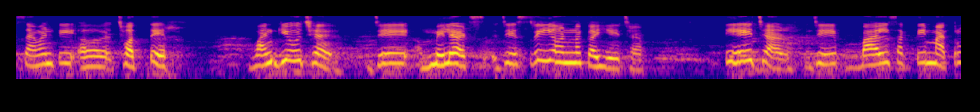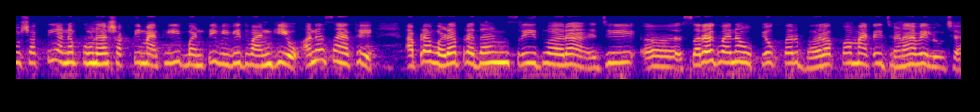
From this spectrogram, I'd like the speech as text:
સેવન્ટી છોતેર વાનગીઓ છે જે મિલેટ્સ, જે શ્રી અન્ન કહીએ છીએ ચાર જે બાલ શક્તિ, માતૃશક્તિ અને પૂર્ણશક્તિમાંથી બનતી વિવિધ વાનગીઓ અને સાથે આપણા વડાપ્રધાન શ્રી દ્વારા જે સરગવાના ઉપયોગ પર ભર આપવા માટે જણાવેલું છે.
